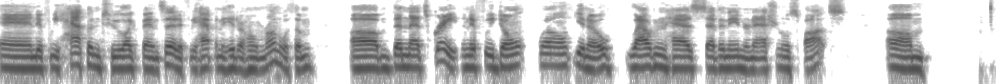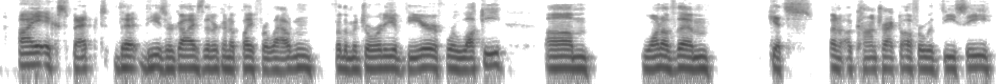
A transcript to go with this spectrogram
And if we happen to, like Ben said, if we happen to hit a home run with them, um, then that's great. And if we don't, well, you know, Loudoun has seven international spots. Um, I expect that these are guys that are going to play for Loudoun for the majority of the year. If we're lucky, um, one of them gets a, a contract offer with DC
